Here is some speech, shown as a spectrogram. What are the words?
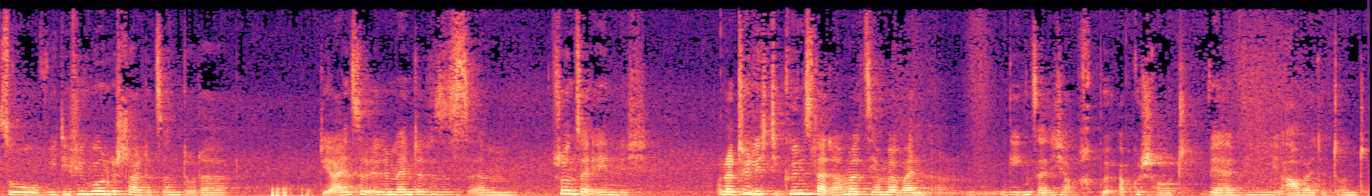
so wie die Figuren gestaltet sind oder die Einzelelemente, das ist, ähm, schon sehr ähnlich. Und natürlich die Künstler damals, die haben ja bei, gegenseitig auch abgeschaut, wer wie arbeitet und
